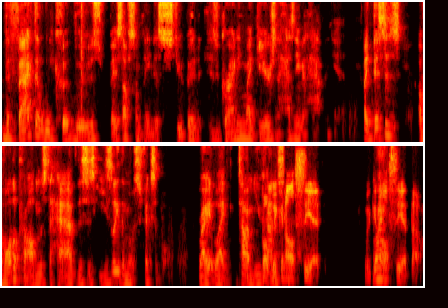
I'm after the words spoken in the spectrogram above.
The fact that we could lose based off something this stupid is grinding my gears, and it hasn't even happened yet. Like this is of all the problems to have, this is easily the most fixable, right? Like Tom, you but we can all see it. We can right. all see it though.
